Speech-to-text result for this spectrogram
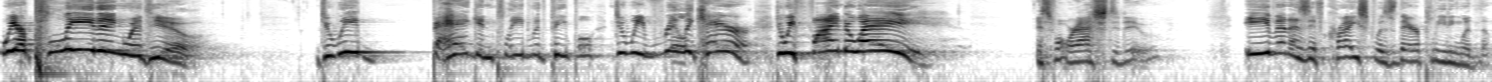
we are pleading with you. Do we beg and plead with people? Do we really care? Do we find a way? It's what we're asked to do. Even as if Christ was there pleading with them.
